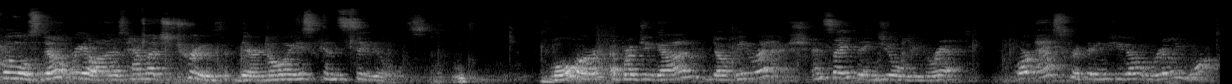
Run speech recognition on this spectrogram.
Fools don't realize how much truth their noise conceals. More, approaching God, don't be rash and say things you'll regret, or ask for things you don't really want.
